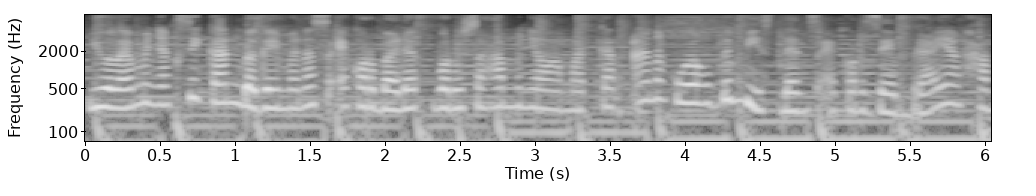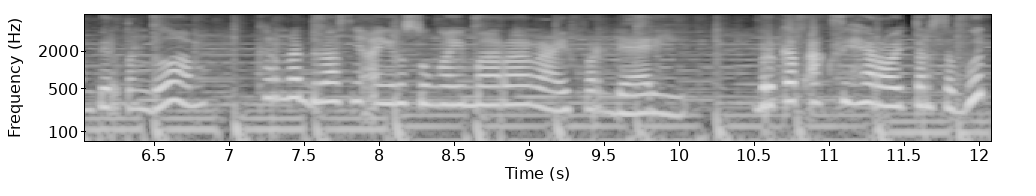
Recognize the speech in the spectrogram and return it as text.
Yule menyaksikan bagaimana seekor badak berusaha menyelamatkan anak wild the beast dan seekor zebra yang hampir tenggelam karena derasnya air sungai Mara River dari. Berkat aksi heroik tersebut,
